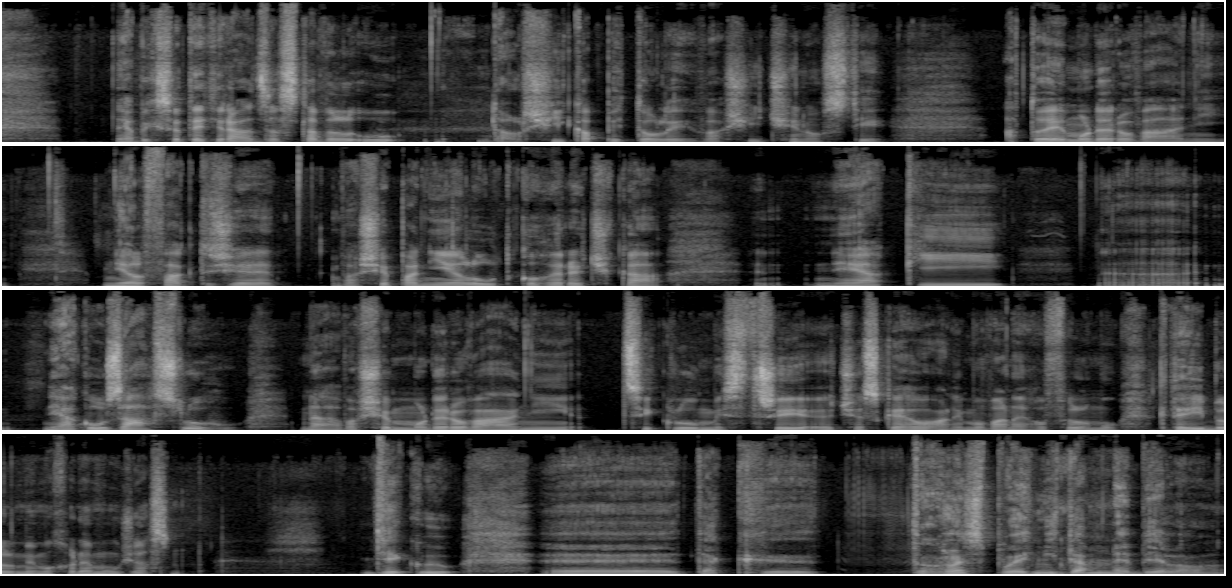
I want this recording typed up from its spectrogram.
Já bych se teď rád zastavil u další kapitoly vaší činnosti a to je moderování. Měl fakt, že vaše paní je loutkoherečka nějaký Eh, nějakou zásluhu na vašem moderování cyklu Mistři českého animovaného filmu, který byl mimochodem úžasný. Děkuju. E, tak tohle spojení tam nebylo.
